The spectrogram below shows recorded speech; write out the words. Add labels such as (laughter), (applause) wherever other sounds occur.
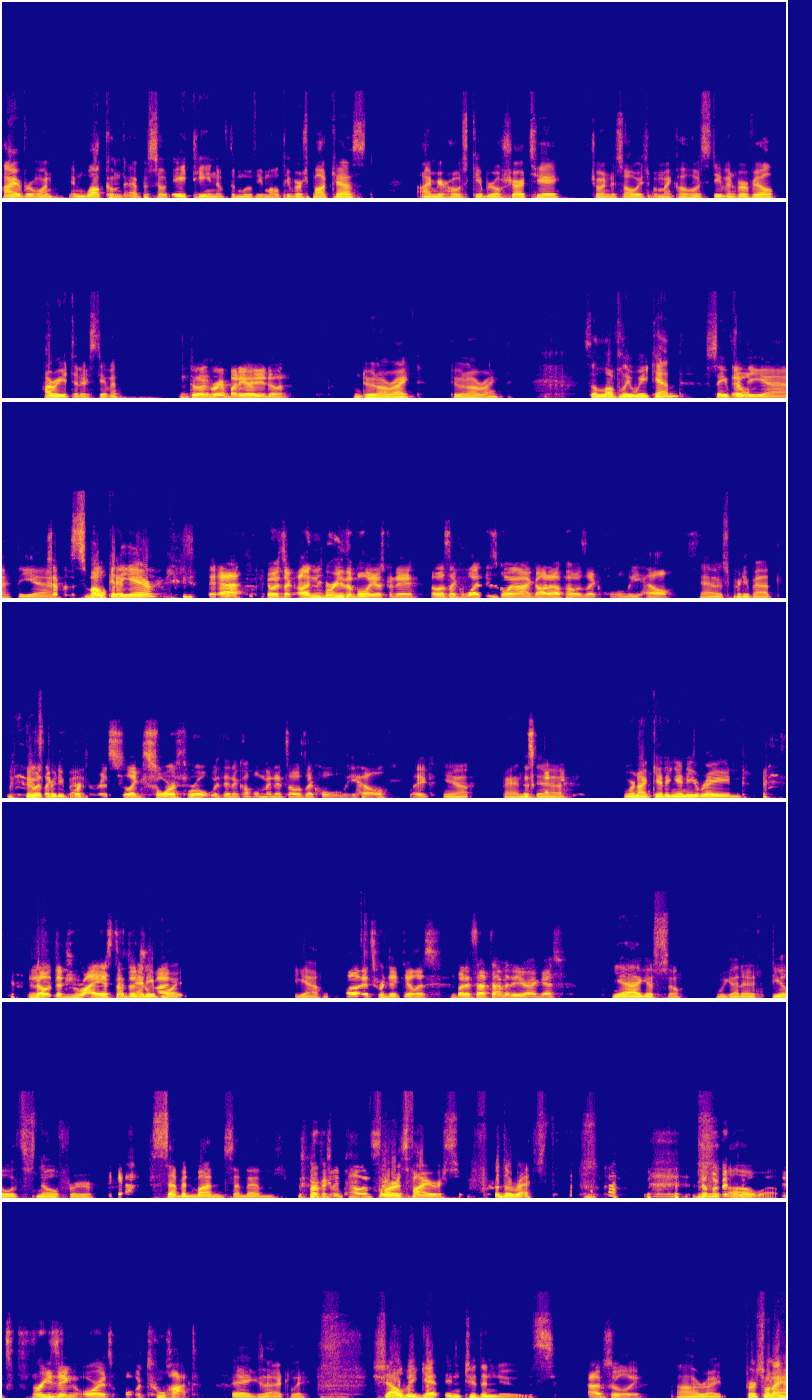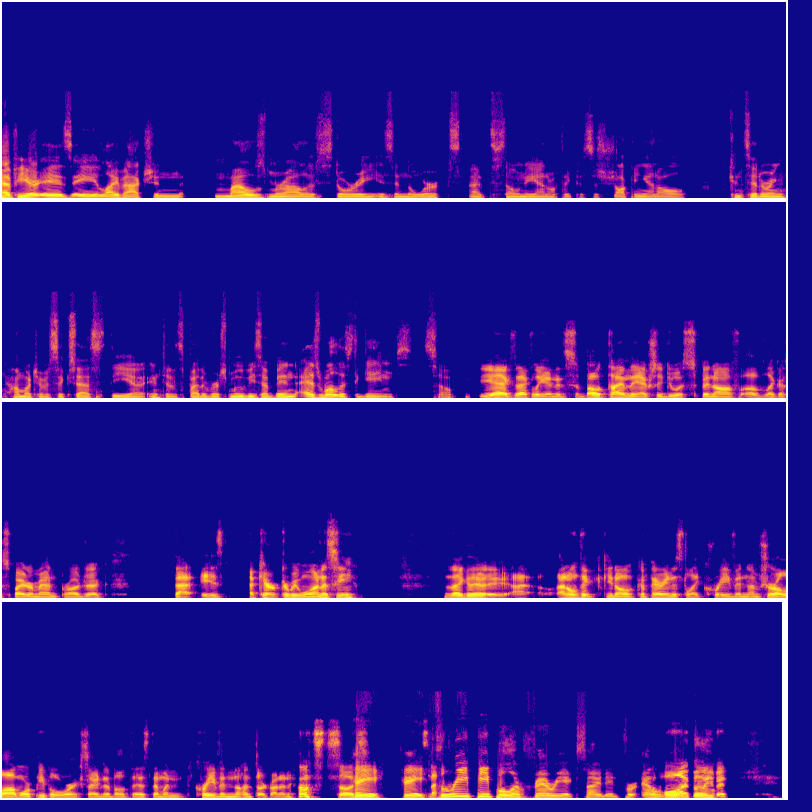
Hi, everyone, and welcome to episode 18 of the Movie Multiverse Podcast. I'm your host, Gabriel Chartier, joined as always by my co host, Steven Verville. How are you today, Steven? I'm Doing great, buddy. How are you doing? I'm doing all right. Doing all right. It's a lovely weekend, save for It- the uh, the, uh, for the smoke in the air. (laughs) Yeah, it was like unbreathable yesterday. I was like, "What is going on?" I got up. I was like, "Holy hell!" Yeah, it was pretty bad. (laughs) It, It was, was like pretty bad. torturous, like sore throat within a couple minutes. I was like, "Holy hell!" Like, Yeah, and This uh. We're not getting any rain no, the driest of the any dry. point. Yeah, Well, it's ridiculous, but it's that time of the year, I guess. yeah, I guess so. We got to deal with snow for Yeah. seven months, and then Perfectly balanced. forest fires for the rest. (laughs) no, oh well. it's freezing or it's too hot. Exactly. Shall we get into the news? Absolutely. All right. First one I have here is a live action Miles Morales story is in the works at Sony. I don't think this is shocking at all, considering how much of a success the uh, Into the Spider Verse movies have been, as well as the games. So Yeah, exactly. And it's about time they actually do a spin-off of like a Spider-Man project that is a character we want to see. Like I, I don't think, you know, comparing this to like Kraven, I'm sure a lot more people were excited about this than when Kraven the Hunter got (laughs) announced. So it's hey, hey, not- three people are very excited for El. oh, I believe it.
